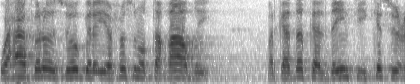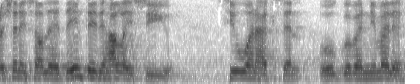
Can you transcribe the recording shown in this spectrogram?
Waxaa kaloo soo gelaya xusnu taqaadi markaad dadka dayntii ka soo ceshanayso alle daynteedii ha lay siiyo. Si wanaagsan oo gobannimo leh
